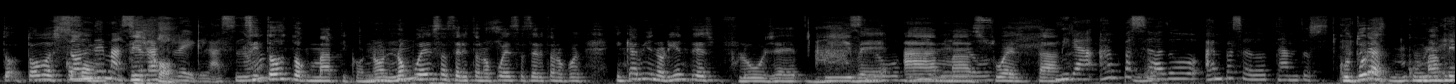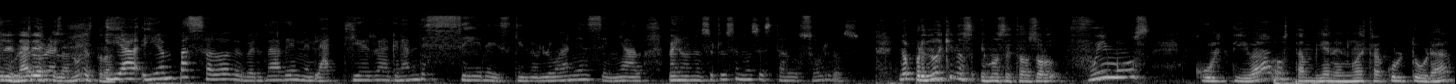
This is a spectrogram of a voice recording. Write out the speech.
to, todo es son como demasiadas fijo. reglas, ¿no? Sí, todo es dogmático, ¿no? Uh -huh. No puedes hacer esto, no puedes hacer esto, no puedes. En cambio, en Oriente es fluye, vive, Hazlo, ama, vívelo. suelta. Mira, han pasado, han pasado tantos culturas cul- más milenarias culturas, que la nuestra. Y, ha- y han pasado de verdad en la tierra grandes seres que nos lo han enseñado, pero nosotros hemos estado sordos. No, pero no es que nos hemos estado sordos. Fuimos cultivados también en nuestra cultura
